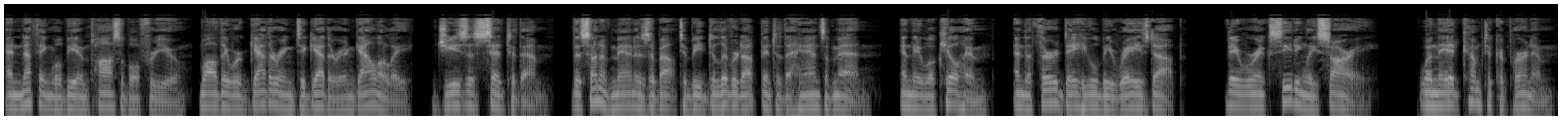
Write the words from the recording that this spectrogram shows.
and nothing will be impossible for you. While they were gathering together in Galilee, Jesus said to them, The Son of Man is about to be delivered up into the hands of men, and they will kill him, and the third day he will be raised up. They were exceedingly sorry. When they had come to Capernaum,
